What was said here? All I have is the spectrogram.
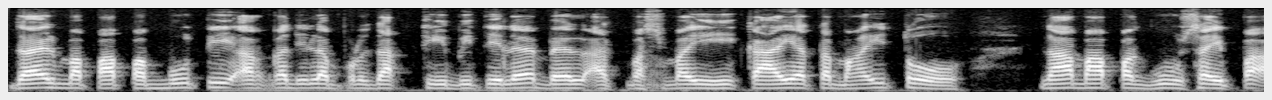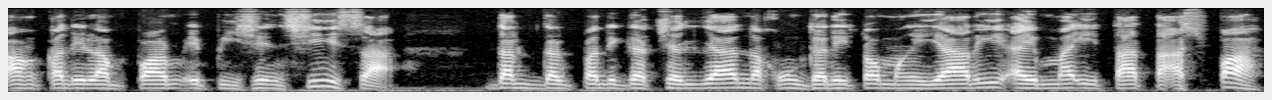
dahil mapapabuti ang kanilang productivity level at mas mahihikayat ang mga ito na mapaghusay pa ang kanilang farm efficiency sa dagdag pa ni Gatchalian na kung ganito ang mangyayari ay maitataas pa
